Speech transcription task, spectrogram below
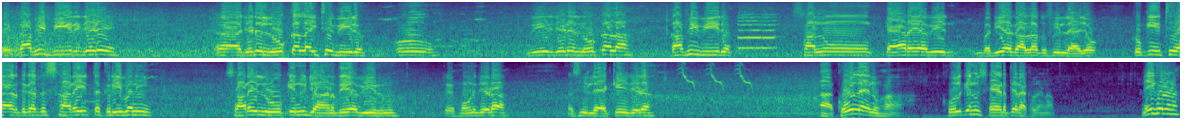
ਤੇ ਕਾਫੀ ਵੀਰ ਜਿਹੜੇ ਜਿਹੜੇ ਲੋਕਲ ਆ ਇੱਥੇ ਵੀਰ, ਉਹ ਵੀਰ ਜਿਹੜੇ ਲੋਕਲ ਆ, ਕਾਫੀ ਵੀਰ ਸਾਨੂੰ ਕਹਿ ਰਹੇ ਆ ਵੀ ਵਧੀਆ ਗੱਲ ਆ, ਤੁਸੀਂ ਲੈ ਜਾਓ। ਕਿਉਂਕਿ ਇੱਥੇ ਆਰਦ ਕਰਦੇ ਸਾਰੇ ਹੀ ਤਕਰੀਬਨ ਹੀ ਸਾਰੇ ਲੋਕ ਇਹਨੂੰ ਜਾਣਦੇ ਆ ਵੀਰ ਨੂੰ ਤੇ ਹੁਣ ਜਿਹੜਾ ਅਸੀਂ ਲੈ ਕੇ ਜਿਹੜਾ ਹਾਂ ਖੋਲ ਲੈ ਇਹਨੂੰ ਹਾਂ। ਖੋਲ ਕੇ ਇਹਨੂੰ ਸਾਈਡ ਤੇ ਰੱਖ ਲੈਣਾ। ਨਹੀਂ ਖੋਲਣਾ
